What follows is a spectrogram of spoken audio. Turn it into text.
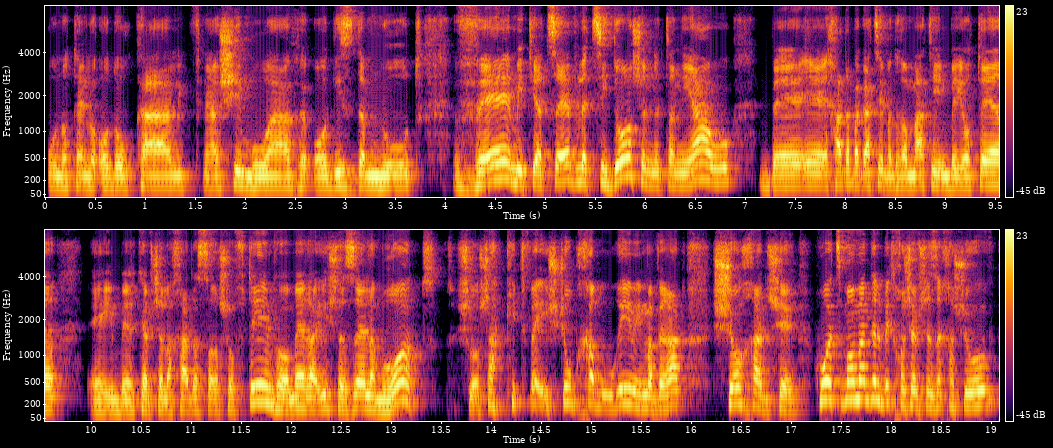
הוא נותן לו עוד אורכה לפני השימוע ועוד הזדמנות, ומתייצב לצידו של נתניהו באחד הבג"צים הדרמטיים ביותר, אה, בהרכב של 11 שופטים, ואומר האיש הזה למרות שלושה כתבי אישום חמורים עם עבירת שוחד, שהוא עצמו מנדלבליט חושב שזה חשוב,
